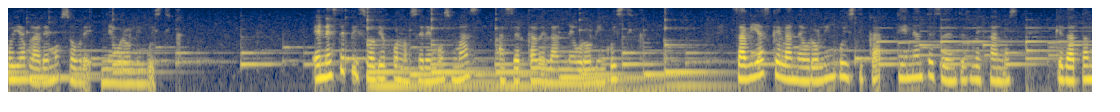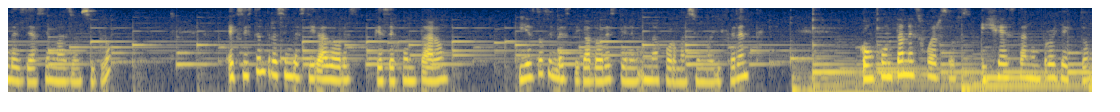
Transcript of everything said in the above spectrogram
Hoy hablaremos sobre neurolingüística. En este episodio conoceremos más acerca de la neurolingüística. ¿Sabías que la neurolingüística tiene antecedentes lejanos que datan desde hace más de un siglo? Existen tres investigadores que se juntaron y estos investigadores tienen una formación muy diferente. Conjuntan esfuerzos y gestan un proyecto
